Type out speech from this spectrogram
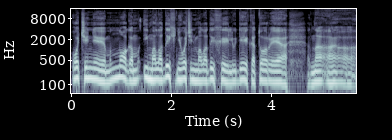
очень много и молодых, не очень молодых людей, которые, на,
